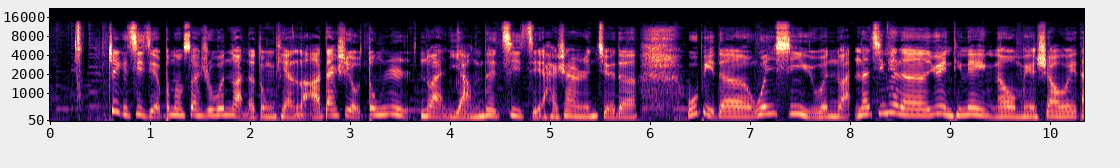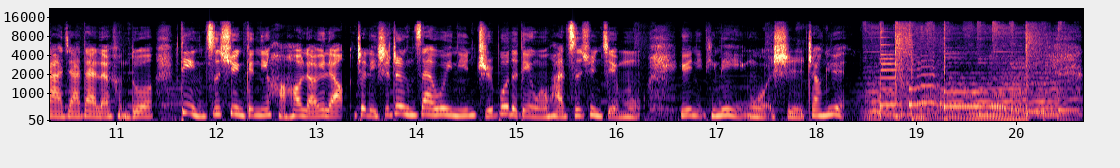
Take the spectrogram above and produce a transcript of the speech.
这个季节不能算是温暖的冬天了啊，但是有冬日暖阳的季节，还是让人觉得无比的温馨与温暖。那今天的约你听电影呢，我们也是要为大家带来很多电影资讯，跟您好好聊一聊。这里是正在为您直播的电影文化资讯节目《约你听电影》，我是张悦。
